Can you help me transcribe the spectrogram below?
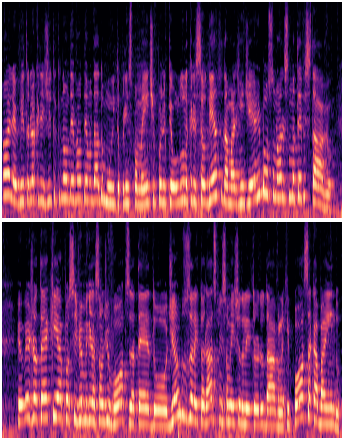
Olha, Vitor, eu acredito que não devam ter mudado muito, principalmente porque o Lula cresceu dentro da margem de erro e Bolsonaro se manteve estável. Eu vejo até que a possível migração de votos até do, de ambos os eleitorados, principalmente do eleitor do Dávila, que possa acabar indo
